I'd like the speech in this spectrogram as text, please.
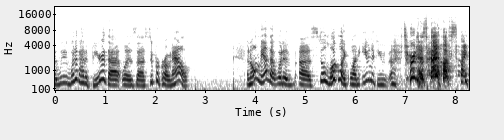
uh, we would have had a beard that was uh, super grown out. An old man that would have uh, still looked like one even if you uh, turned his head upside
